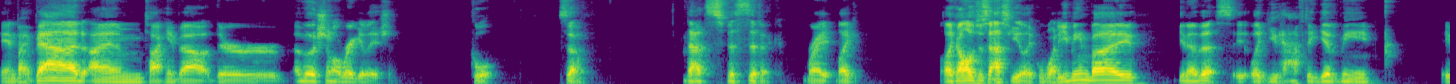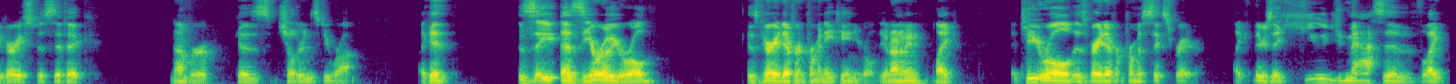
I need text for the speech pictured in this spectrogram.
And by bad, I'm talking about their emotional regulation. Cool. So that's specific, right? Like, like I'll just ask you, like, what do you mean by, you know, this? It, like, you have to give me a very specific number because children's do wrong. Like, a, a zero year old is very different from an 18 year old. You know what I mean? Like a two year old is very different from a sixth grader. Like there's a huge, massive like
